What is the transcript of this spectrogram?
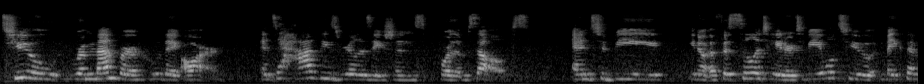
to remember who they are and to have these realizations for themselves and to be you know a facilitator to be able to make them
